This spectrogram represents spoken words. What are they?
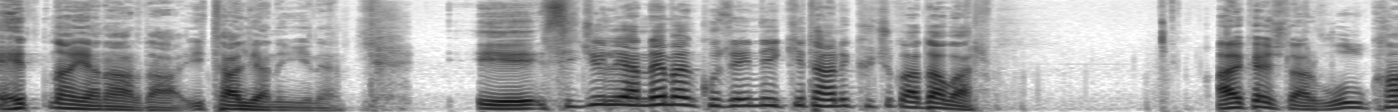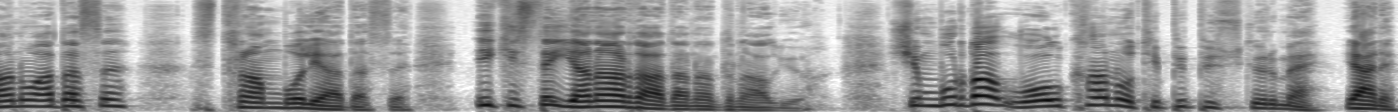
Etna yanardağı, İtalya'nın yine. Ee, Sicilya'nın hemen kuzeyinde iki tane küçük ada var. Arkadaşlar Vulcano Adası, Stromboli Adası. İkisi de yanardağdan adını alıyor. Şimdi burada volkano tipi püskürme yani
